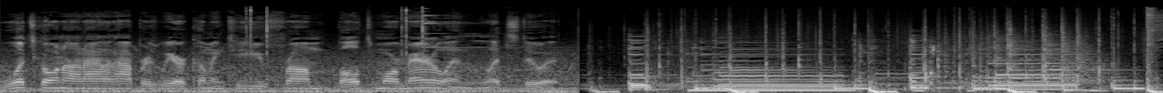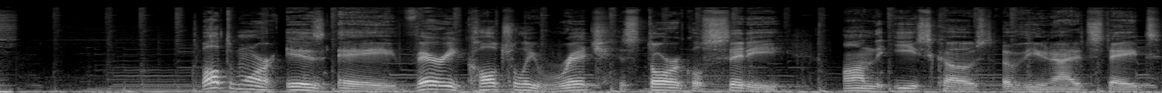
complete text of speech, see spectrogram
What's going on, Island Hoppers? We are coming to you from Baltimore, Maryland. Let's do it. Baltimore is a very culturally rich historical city on the east coast of the United States,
